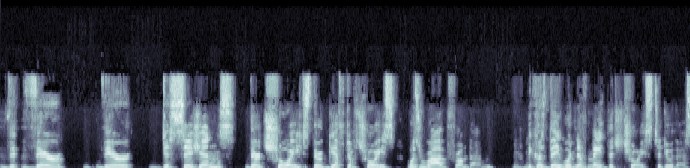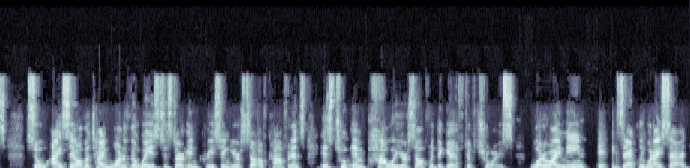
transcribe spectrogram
th- their their decisions, their choice, their gift of choice was robbed from them mm-hmm. because they wouldn't have made the choice to do this. So I say all the time, one of the ways to start increasing your self confidence is to empower yourself with the gift of choice. What do I mean? Exactly what I said.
